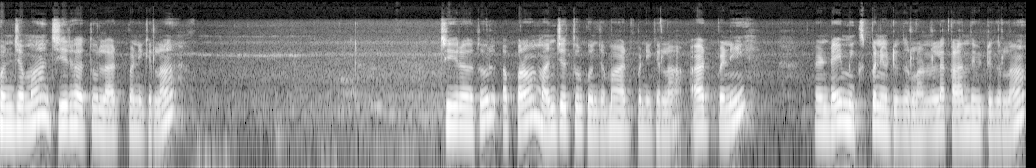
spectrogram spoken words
கொஞ்சமாக ஜீரகத்தூள் ஆட் பண்ணிக்கலாம். ஜீரகத்தூள் அப்புறம் மஞ்சத்தூள் கொஞ்சமாக ஆட் பண்ணிக்கலாம். ஆட் பண்ணி ரெண்டையும் மிக்ஸ் பண்ணி விட்டுக்கலாம். நல்லா கலந்து விட்டுக்கலாம்.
